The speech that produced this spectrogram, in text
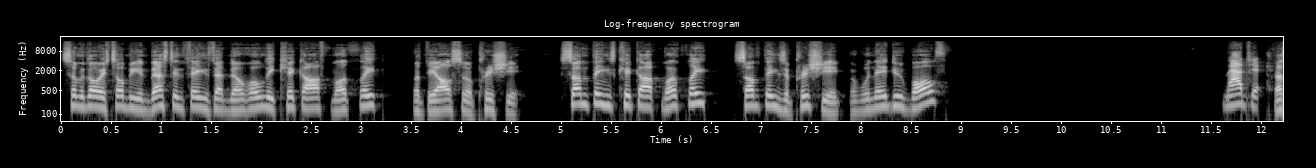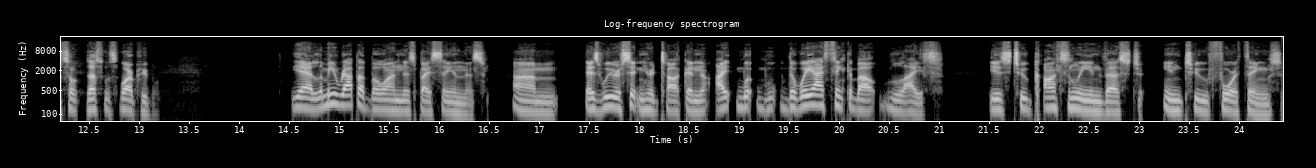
someone always told me invest in things that they'll only kick off monthly, but they also appreciate. Some things kick off monthly, some things appreciate, but when they do both, magic. That's what that's what smart people. Yeah, let me wrap up bow on this by saying this. Um, as we were sitting here talking, I w- w- the way I think about life is to constantly invest into four things,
